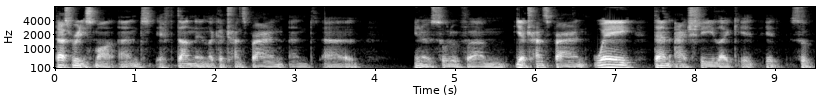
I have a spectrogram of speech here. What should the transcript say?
that's really smart and if done in like a transparent and uh, you know sort of um yeah transparent way then actually like it it sort of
